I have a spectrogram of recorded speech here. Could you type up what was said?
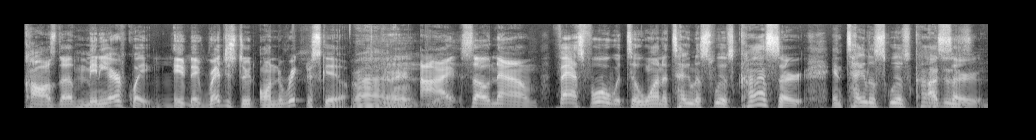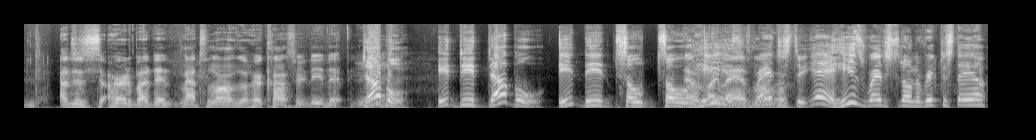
caused a mini earthquake. It, they registered on the Richter scale. Right. All right. So now, fast forward to one of Taylor Swift's concert, and Taylor Swift's I just, concert I just heard about that not too long ago. Her concert did that. double. It did double. It did so. So was like his last month, huh? registered. Yeah, his registered on the Richter scale.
